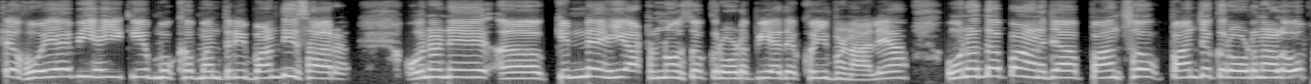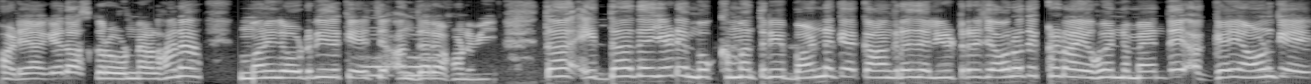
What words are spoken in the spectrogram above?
ਤੇ ਹੋਇਆ ਵੀ ਇਹੀ ਕਿ ਮੁੱਖ ਮੰਤਰੀ ਬਣਦੀ ਸਾਰ, ਉਹਨਾਂ ਨੇ ਕਿੰਨੇ ਹੀ 8-900 ਕਰੋੜ ਰੁਪਇਆ ਦੇਖੋ ਜੀ ਬਣਾ ਲਿਆ। ਉਹਨਾਂ ਦਾ ਭਾਣਜਾ 500 5 ਕਰੋੜ ਨਾਲ ਉਹ ਫੜਿਆ ਗਿਆ 10 ਕਰੋੜ ਨਾਲ ਹਨਾ? ਮਨੀ ਲਾਂਡਰੀ ਦੇ ਕੇਸ 'ਚ ਅੰਦਰ ਹੈ ਹੁਣ ਵੀ। ਤਾਂ ਇਦਾਂ ਦੇ ਜਿਹੜੇ ਮੁੱਖ ਮੰਤਰੀ ਬਣ ਕੇ ਕਾਂਗਰਸ ਦੇ ਲੀਡਰ ਜਾਂ ਉਹਨਾਂ ਦੇ ਖੜਾਏ ਹੋਏ ਨੁਮਾਇੰਦੇ ਅੱਗੇ ਆਉਣਗੇ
